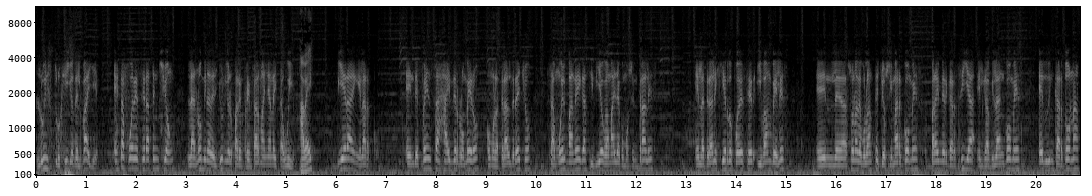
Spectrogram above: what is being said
Luis Trujillo del Valle. Esta puede ser, atención, la nómina del Junior para enfrentar mañana a Itagüí. A ver. Viera en el arco. En defensa, Jaide Romero como lateral derecho, Samuel Vanegas y Diego Gamaya como centrales. El lateral izquierdo puede ser Iván Vélez. En la zona de volante, Josimar Gómez, Braimer García, el Gavilán Gómez, Edwin Cardona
